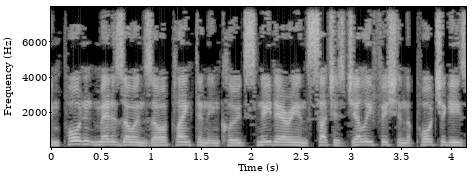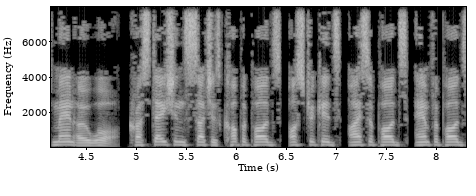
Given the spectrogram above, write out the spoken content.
Important metazoan zooplankton include cnidarians such as jellyfish and the Portuguese man-o'-war, crustaceans such as copepods, ostracods, isopods, amphipods,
